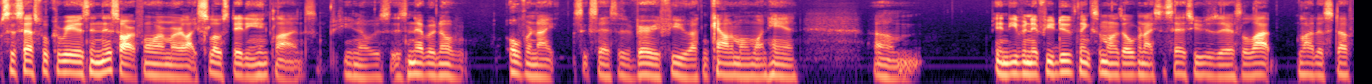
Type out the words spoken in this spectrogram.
successful careers in this art form are like slow, steady inclines. You know, it's, it's never no overnight success. There's very few. I can count them on one hand. Um, and even if you do think someone's overnight success, usually there's a lot, lot of stuff,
